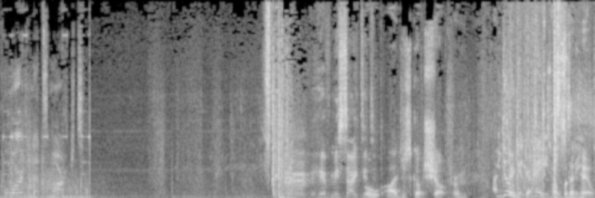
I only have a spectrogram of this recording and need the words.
Coordinates marked. Give me sighted. Oh, I just got shot from. I You don't think get at paid the top of the hill.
